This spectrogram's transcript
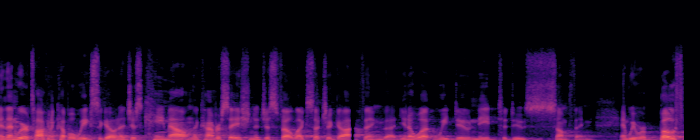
and then we were talking a couple weeks ago, and it just came out in the conversation. It just felt like such a God thing that, you know what, we do need to do something. And we were both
